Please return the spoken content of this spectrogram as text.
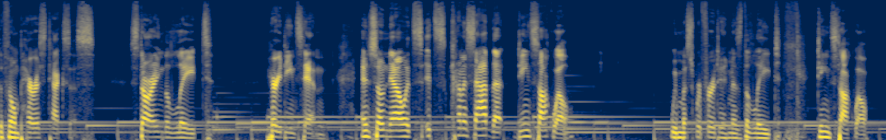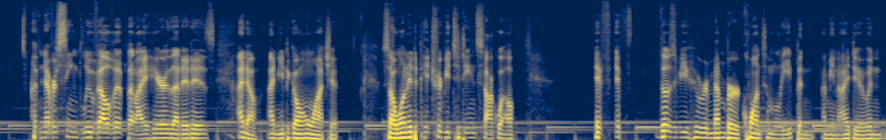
the film Paris, Texas, starring the late Harry Dean Stanton. And so now it's it's kind of sad that Dean Stockwell we must refer to him as the late Dean Stockwell. I've never seen Blue Velvet, but I hear that it is. I know, I need to go and watch it. So I wanted to pay tribute to Dean Stockwell. If if those of you who remember Quantum Leap, and I mean I do, and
